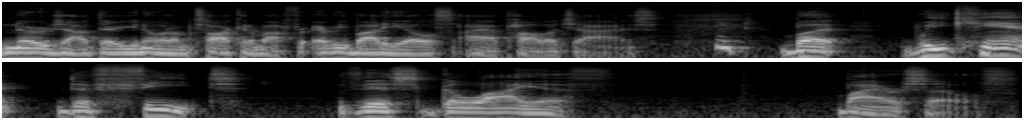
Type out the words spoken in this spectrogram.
nerds out there, you know what I'm talking about. For everybody else, I apologize. but we can't defeat this Goliath by ourselves.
